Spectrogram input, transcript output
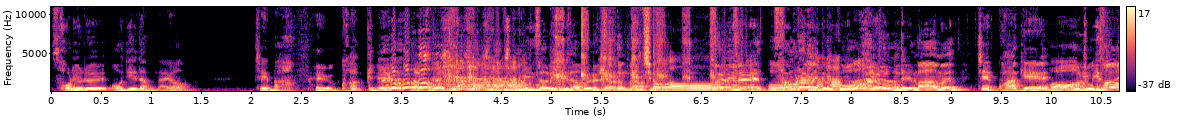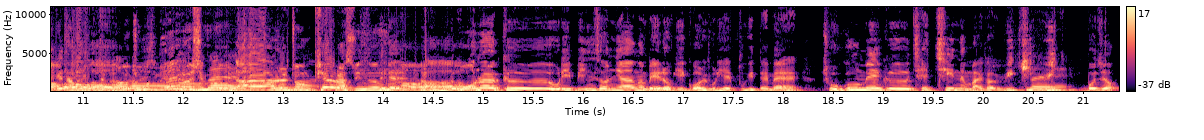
서류를 어디에 담나요? 제 마음에 곽에 민설입니다. 뭐 이렇게 하던가. 그렇죠. 어. 서류를 어. 사물함에 넣고 여러분들의 마음은 제 곽에 어, 좋다. 민설에게 담아보든가. 어, 어, 좋은데? 이런 식으로 네. 나를 좀 피할할 수 있는 근데. 근데 워낙 그 우리 민선 양은 매력이 있고 얼굴이 예쁘기 때문에 조금의 그 재치 있는 말과 위키 네. 위 뭐죠?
